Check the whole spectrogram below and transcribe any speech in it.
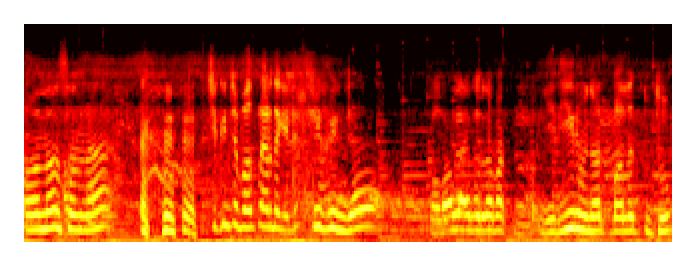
Ondan sonra Çıkınca balıklar da gelir. çıkınca vallahi burada bak 7-24 balık tutup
